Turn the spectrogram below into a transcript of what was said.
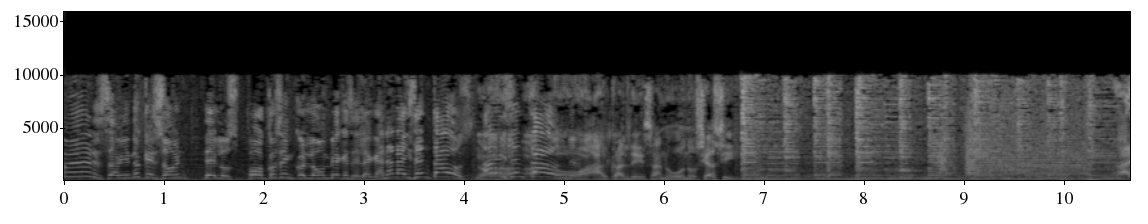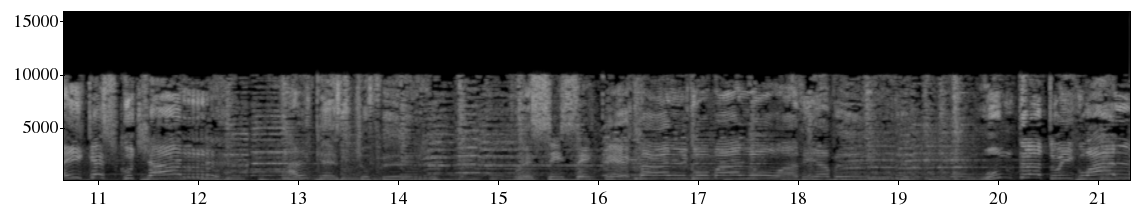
A ver, sabiendo que son de los pocos en Colombia que se la ganan ahí sentados, No, ahí sentados. no, hermano. alcaldesa, no, no sea así. Hay que escuchar al que es chofer, pues si se queja algo malo ha de haber, un trato igual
